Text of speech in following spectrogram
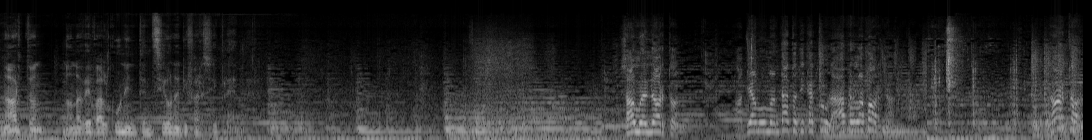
Norton non aveva alcuna intenzione di farsi prendere. Samuel Norton, abbiamo un mandato di cattura, apra la porta. Norton!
